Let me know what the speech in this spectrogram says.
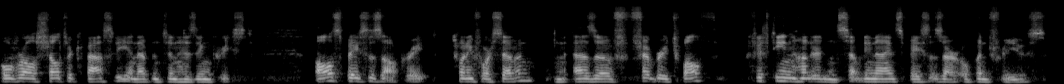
overall shelter capacity in Edmonton has increased. All spaces operate 24-7, and as of February 12th, 1,579 spaces are open for use.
